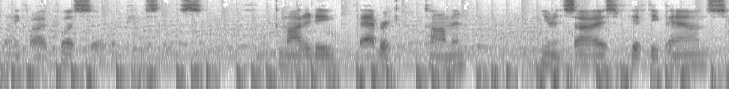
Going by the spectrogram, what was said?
25 plus silver pieces. Commodity fabric common. Unit size 50 pounds.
